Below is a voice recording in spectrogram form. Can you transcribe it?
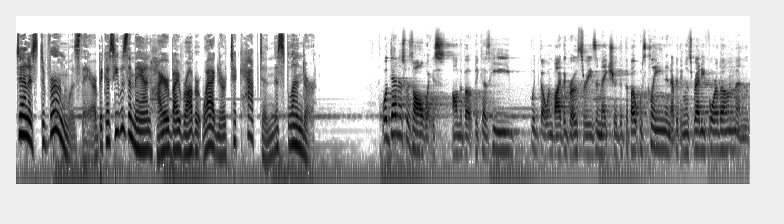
Dennis Davern was there because he was the man hired by Robert Wagner to captain the Splendor. Well, Dennis was always on the boat because he would go and buy the groceries and make sure that the boat was clean and everything was ready for them and,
